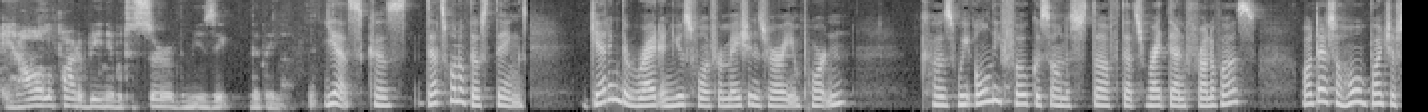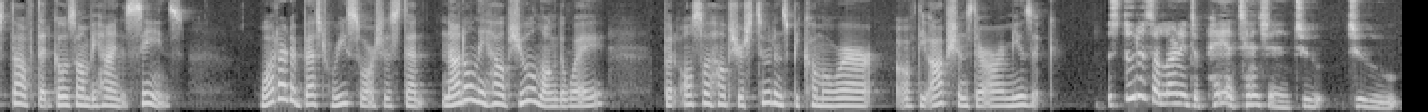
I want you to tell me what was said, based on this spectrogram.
and all a part of being able to serve the music that they love. Yes, because that's one of those things. Getting the right and useful information is very important because we only focus on the stuff that's right there in front of us, while there's a whole bunch of stuff that goes on behind the scenes. What are the best resources that not only helps you along the way, but also helps your students become aware of the options there are in music? The students are learning to pay attention to to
